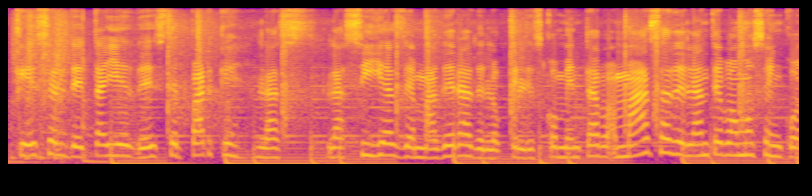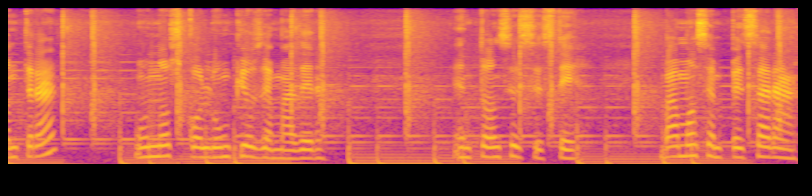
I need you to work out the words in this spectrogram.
que es el detalle de este parque, las, las sillas de madera de lo que les comentaba. Más adelante vamos a encontrar unos columpios de madera. Entonces, este, vamos a empezar a,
